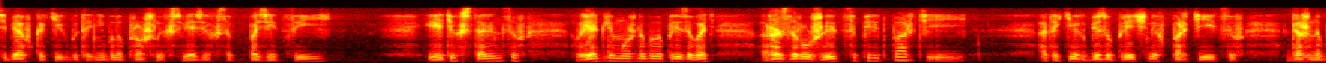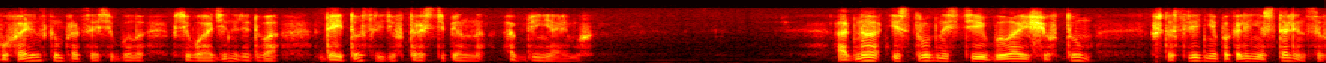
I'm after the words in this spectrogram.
себя в каких бы то ни было прошлых связях с оппозицией, и этих сталинцев вряд ли можно было призывать разоружиться перед партией, а таких безупречных партийцев – даже на Бухаринском процессе было всего один или два, да и то среди второстепенно обвиняемых. Одна из трудностей была еще в том, что среднее поколение сталинцев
